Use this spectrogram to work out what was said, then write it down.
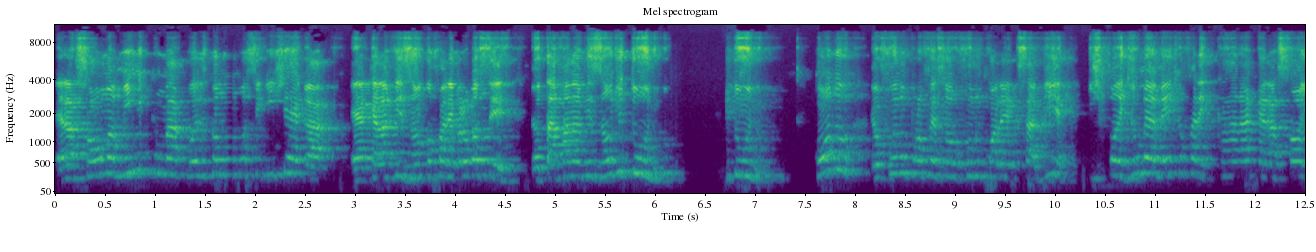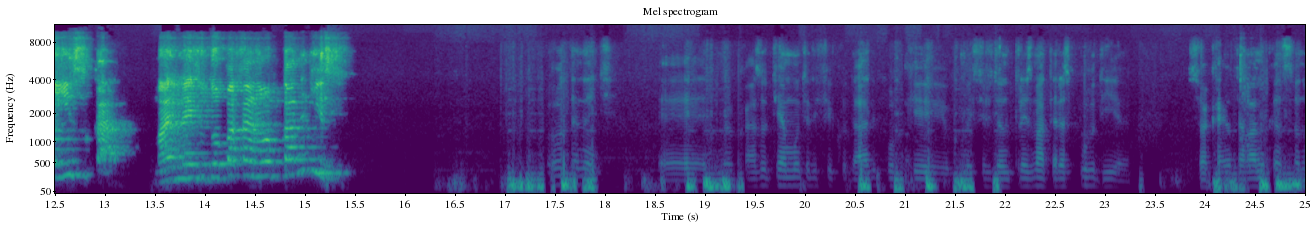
Era só uma mínima coisa que eu não conseguia enxergar. É aquela visão que eu falei para vocês. Eu estava na visão de túnel. De túnel. Quando eu fui num professor, eu fui num colega que sabia, expandiu minha mente, eu falei, caraca, era só isso, cara. Mas me ajudou pra caramba por causa disso. Ô, Tenente, é, no meu caso eu tinha muita dificuldade porque comecei estudando três matérias por dia. Só que aí eu tava me cansando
